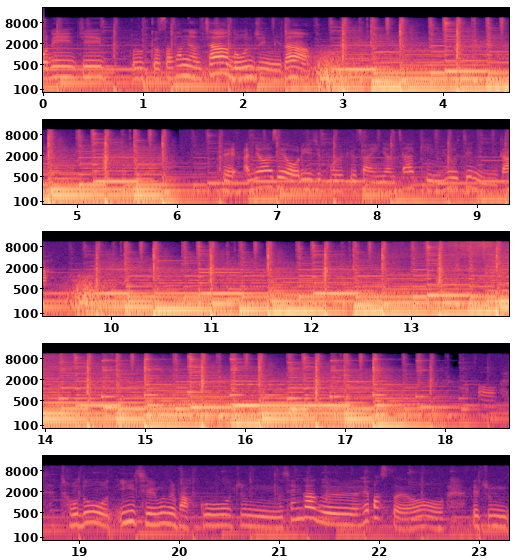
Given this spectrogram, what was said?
어린이집 교사 3년차 노은주입니다. 네, 안녕하세요. 어린이집 보육교사 2년차 김효진입니다. 받고 좀 생각을 해봤어요. 근데 좀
